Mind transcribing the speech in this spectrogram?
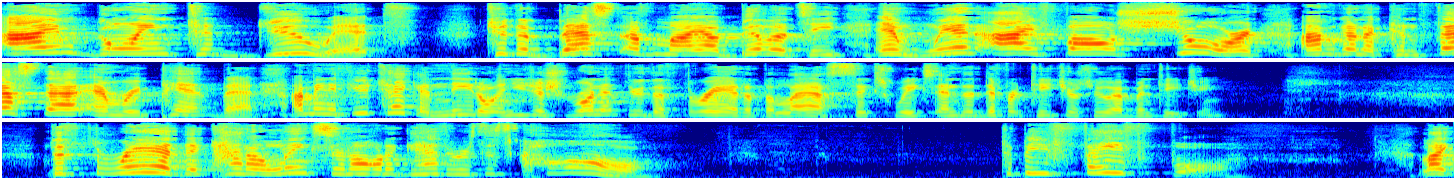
I'm going to do it to the best of my ability. And when I fall short, I'm going to confess that and repent that. I mean, if you take a needle and you just run it through the thread of the last six weeks and the different teachers who have been teaching, the thread that kind of links it all together is this call to be faithful. Like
